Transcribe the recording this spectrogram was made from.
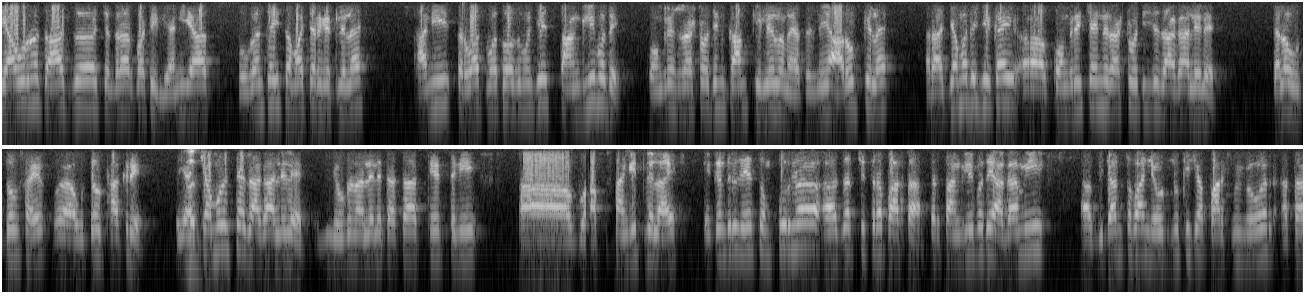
यावरूनच आज चंद्रहार पाटील यांनी या दोघांचाही समाचार घेतलेला आहे. आणि सर्वात महत्वाचं म्हणजे सांगलीमध्ये काँग्रेस राष्ट्रवादीने काम केलेलं नाही असं त्यांनी आरोप केलाय. राज्यामध्ये जे काही काँग्रेसच्या आणि राष्ट्रवादीच्या जागा आलेल्या आहेत त्याला उद्धव साहेब उद्धव ठाकरे यांच्यामुळेच त्या जागा आलेल्या आहेत. निवडून आलेल्या आहेत थेट त्यांनी सांगितलेलं आहे. एकंदरीत हे संपूर्ण जर चित्र पाहता तर सांगलीमध्ये आगामी विधानसभा निवडणुकीच्या पार्श्वभूमीवर आता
